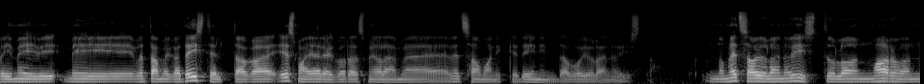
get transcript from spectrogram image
või me me võtame ka teistelt, aga esmajärjekorras me oleme metsaomanike teenindav hoiulaenuühistu no metsahoiulaenuühistul on, ma arvan,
